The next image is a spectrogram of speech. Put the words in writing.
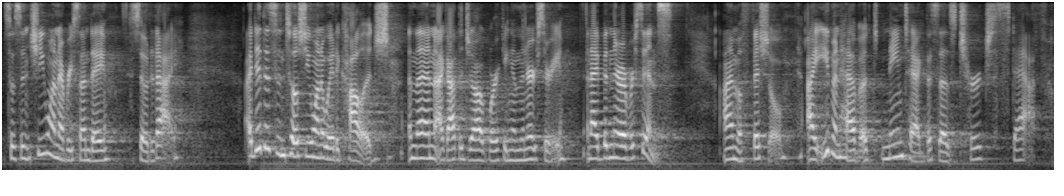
So since she went every Sunday, so did I. I did this until she went away to college, and then I got the job working in the nursery, and I've been there ever since. I'm official. I even have a name tag that says church staff.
